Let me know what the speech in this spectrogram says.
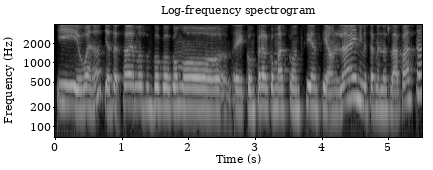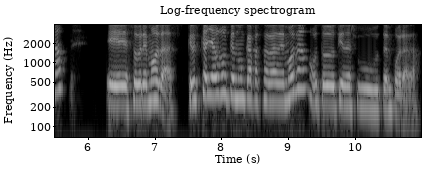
Y bueno, ya sabemos un poco cómo eh, comprar con más conciencia online y meter menos la pata. Eh, sobre modas, ¿crees que hay algo que nunca pasará de moda o todo tiene su temporada?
